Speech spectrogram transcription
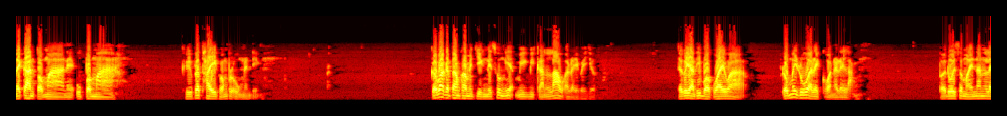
ในการต่อมาในอุปมา คือพระไทยของพระองค์นั่นเอง ก็ว่ากันตามความเป็นจริงในช่วงนี้มีมีการเล่าอะไรไปเยอะ แต่ก็อย่างที่บอกไว้ว่า เราไม่รู้อะไรก่อนอะไรหลัง พอโดยสมัยนั้นแล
